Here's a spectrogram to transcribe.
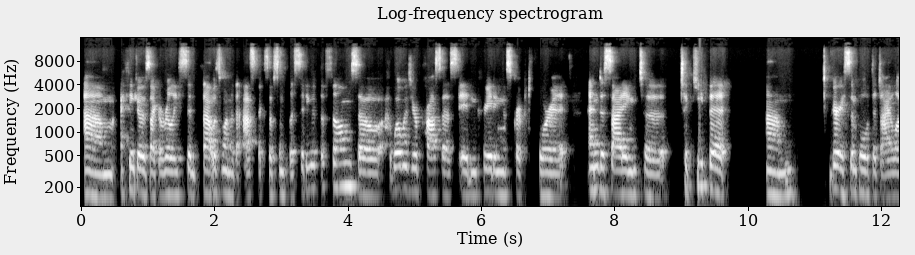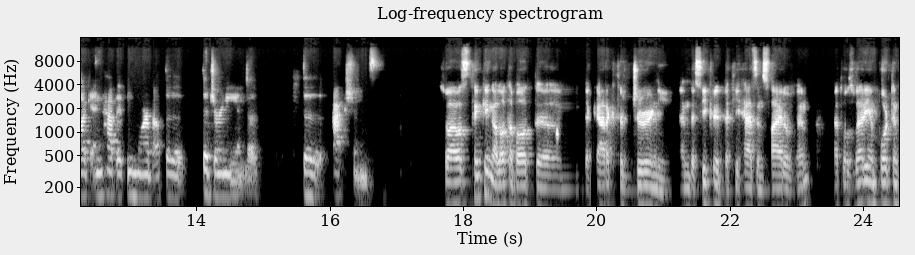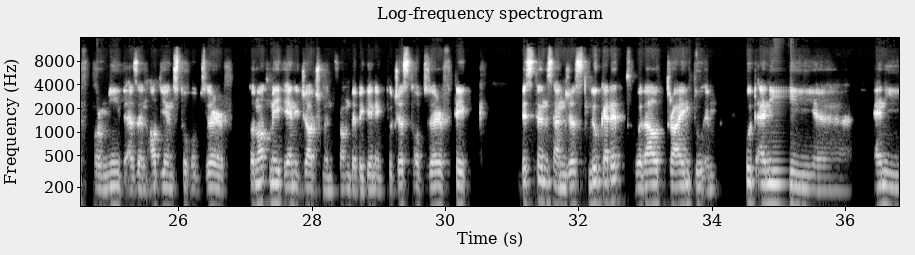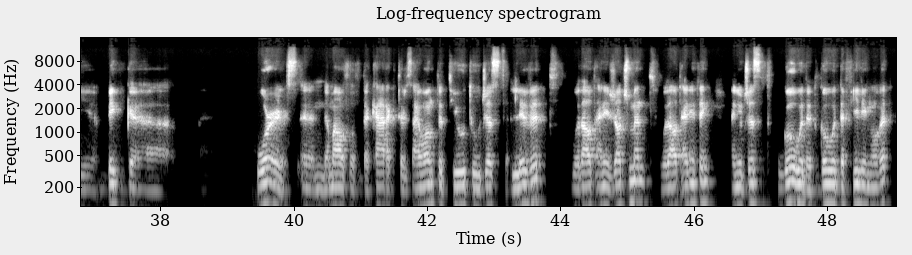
Um, I think it was like a really sim- that was one of the aspects of simplicity with the film. So, what was your process in creating the script for it and deciding to to keep it um, very simple with the dialogue and have it be more about the the journey and the the actions. So I was thinking a lot about the, the character journey and the secret that he has inside of him. That was very important for me as an audience to observe, to not make any judgment from the beginning, to just observe, take distance, and just look at it without trying to put any uh, any big uh, words in the mouth of the characters. I wanted you to just live it without any judgment, without anything, and you just go with it, go with the feeling of it.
